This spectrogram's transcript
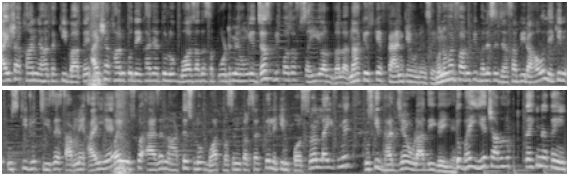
आयशा खान, जहाँ तक की बात है, आयशा खान को देखा जाए तो लोग बहुत ज़्यादा सपोर्ट में होंगे जस्ट बिकॉज़ ऑफ़ सही और गलत। ना कि उसके फ़ैन के होने से। मुनवर फारूकी भले से जैसा भी रहा हो, लेकिन उसकी जो चीज़ें सामने आई है, भाई, उसको एज एन आर्टिस्ट लोग बहुत पसंद कर सकते हैं, लेकिन पर्सनल लाइफ में उसकी धज्जियाँ उड़ा दी गई है। तो भाई, ये चारों लोग तो कहीं ना कहीं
